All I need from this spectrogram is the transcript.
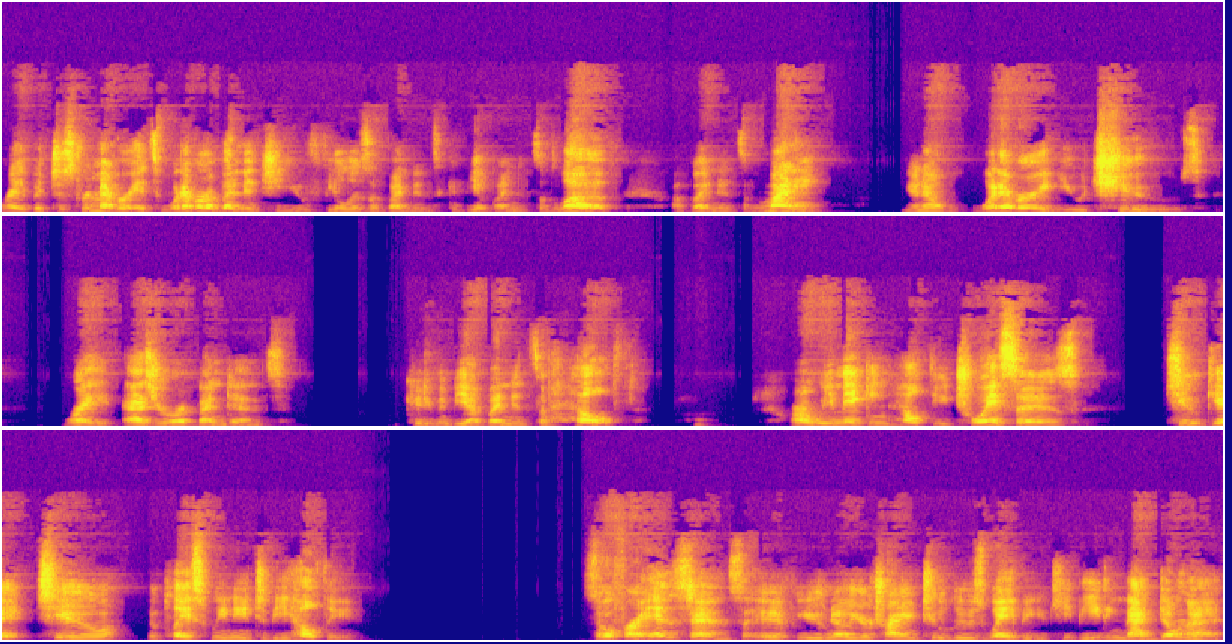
right? But just remember, it's whatever abundance you feel is abundance. It could be abundance of love, abundance of money, you know, whatever you choose, right, as your abundance. It could even be abundance of health. Are we making healthy choices to get to the place we need to be healthy? So, for instance, if you know you're trying to lose weight, but you keep eating that donut,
